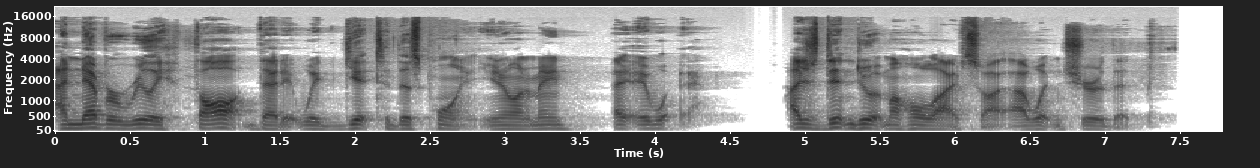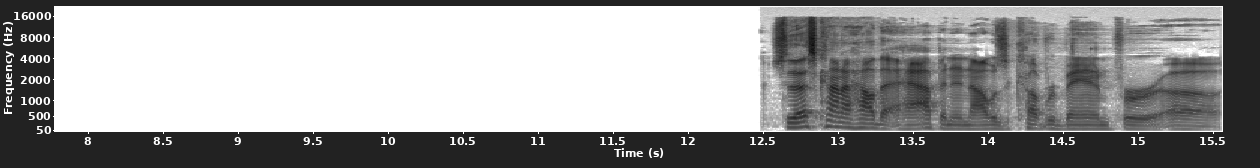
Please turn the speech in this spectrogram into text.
I never really thought that it would get to this point. You know what I mean? I, it, I just didn't do it my whole life, so I, I wasn't sure that so that's kind of how that happened. And I was a cover band for uh,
